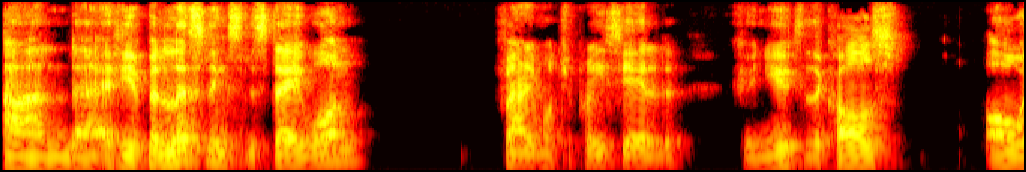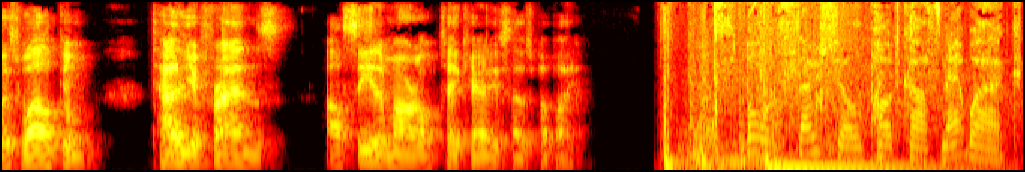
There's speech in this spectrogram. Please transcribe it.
And uh, if you've been listening since day one, very much appreciated. If you're new to the calls, always welcome. Tell your friends. I'll see you tomorrow. Take care of yourselves. Bye bye. Sports Social Podcast Network.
